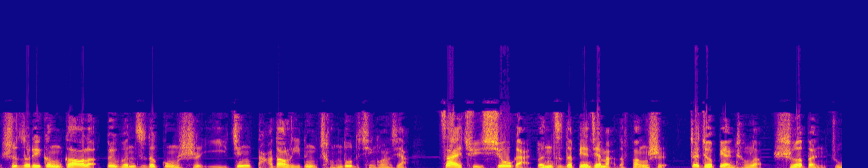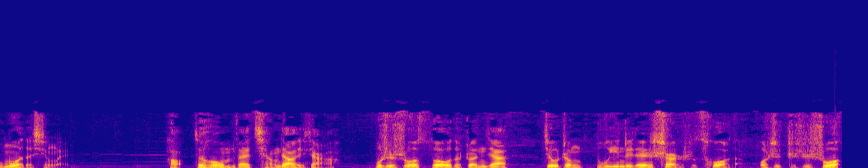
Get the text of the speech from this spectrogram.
识字率更高了，对文字的共识已经达到了一定程度的情况下，再去修改文字的编解码的方式，这就变成了舍本逐末的行为。好，最后我们再强调一下啊，不是说所有的专家纠正读音这件事儿是错的，我是只是说，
